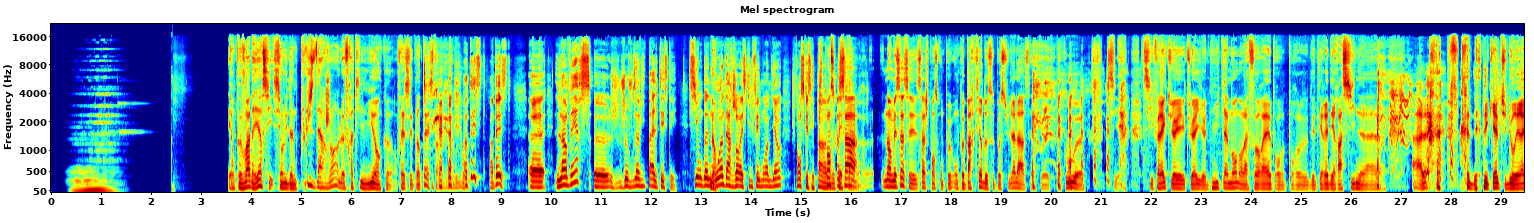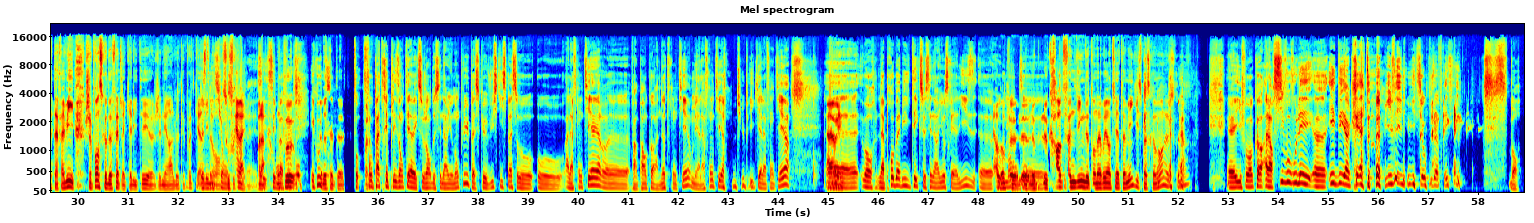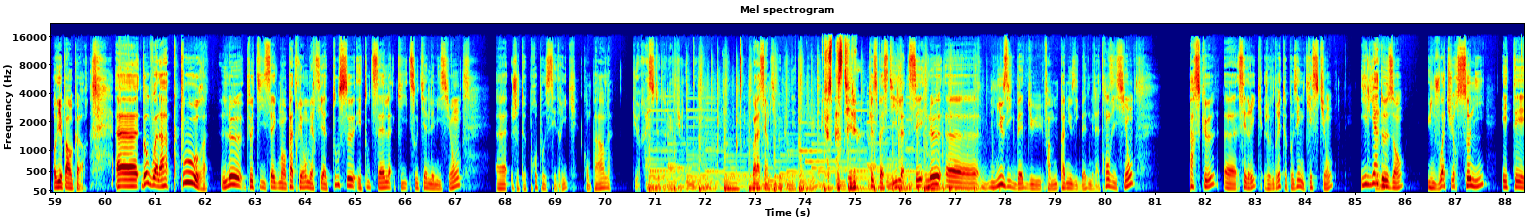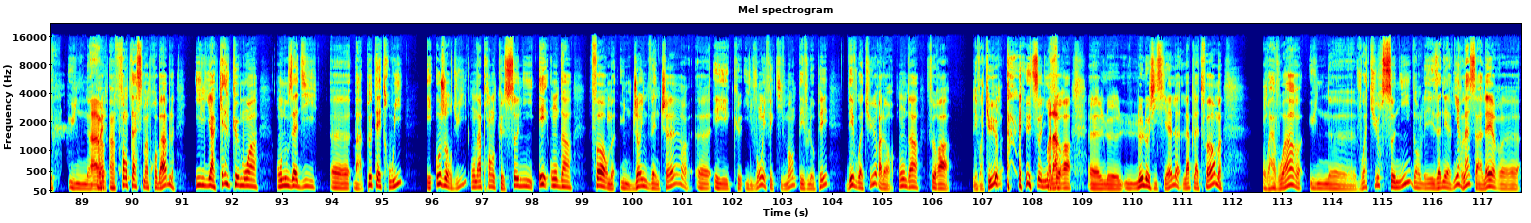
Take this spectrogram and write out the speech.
Et on peut voir d'ailleurs si, si on lui donne plus d'argent, le fera-t-il mieux encore? En fait, c'est un test. Hein, un test, un test. Euh, l'inverse, euh, je vous invite pas à le tester. Si on donne moins d'argent, est-ce qu'il fait moins bien? Je pense que c'est pas un pense bon que test ça, à avoir. Non, mais ça, c'est ça. Je pense qu'on peut, on peut partir de ce postulat-là. C'est-à-dire que tout à coup, euh, s'il fallait que tu ailles, tu ailles nuitamment dans la forêt pour, pour déterrer des racines à, desquelles tu nourrirais ta famille, je pense que de fait, la qualité générale de tes podcasts de l'émission souffrirait. Voilà. C'est pas peut, faux. Écoute, cette, faut, faut pas très plaisanter avec ce genre de scénario non plus, parce que vu ce qui se passe au, au, à la frontière, euh, enfin pas encore à notre frontière, mais à la frontière du pays qui est à la frontière, ah euh, bon, la probabilité que ce scénario se réalise euh, Alors augmente. Donc le, le, le, crowdfunding de ton abri anti-atomique, il se passe comment jusque-là? Euh, il faut encore. Alors, si vous voulez euh, aider un créateur, il fait une émission que vous appréciez. Bon, on n'y est pas encore. Euh, donc voilà pour le petit segment Patreon. Merci à tous ceux et toutes celles qui soutiennent l'émission. Euh, je te propose, Cédric, qu'on parle du reste de l'actualité. Voilà, c'est un petit peu plus détendu. Que se passe-t-il? Que se passe-t-il? C'est le euh, music bed du, enfin pas music bed, mais la transition. Parce que euh, Cédric, je voudrais te poser une question. Il y a Mhm. deux ans, une voiture Sony était une, Ah un, oui. un fantasme improbable. Il y a quelques mois, on nous a dit euh, bah, peut-être oui. Et aujourd'hui, on apprend que Sony et Honda forment une joint venture euh, et qu'ils vont effectivement développer des voitures. Alors, Honda fera les voitures et Sony Voilà. fera euh, le, le logiciel, la plateforme. On va avoir une voiture Sony dans les années à venir. Là, ça a l'air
